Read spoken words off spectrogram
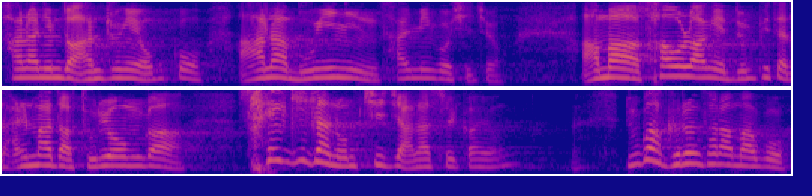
하나님도 안중에 없고 아나 무인인 삶인 것이죠. 아마 사울 왕의 눈빛에 날마다 두려움과 살기가 넘치지 않았을까요? 누가 그런 사람하고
